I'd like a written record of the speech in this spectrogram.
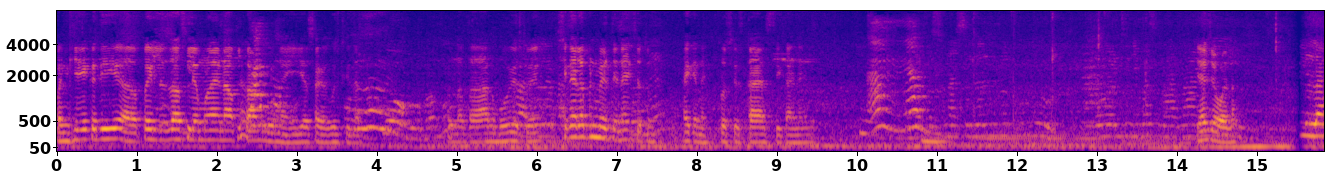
पण हे कधी अं, पहिलंच असल्यामुळे आहे ना आपल्याला अनुभव नाही या सगळ्या गोष्टीचा. पण आता अनुभव येतोय. शिकायला पण मिळते ना याच्यातून. आहे की नाही? प्रोसेस काय असते काय नाही. या जेवायला. तुला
